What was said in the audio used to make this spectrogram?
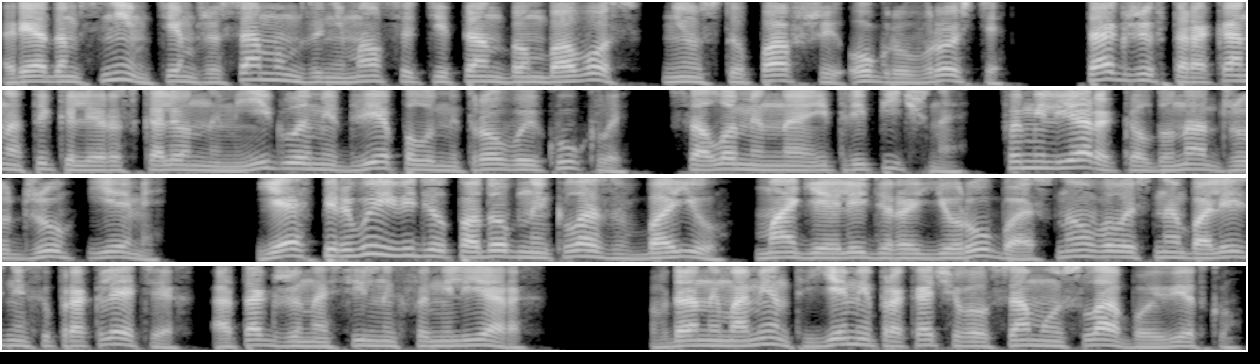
Рядом с ним тем же самым занимался титан-бомбовоз, не уступавший Огру в росте. Также в таракана тыкали раскаленными иглами две полуметровые куклы, соломенная и тряпичная, фамильяры колдуна Джуджу Йеми. Я впервые видел подобный класс в бою. Магия лидера Юруба основывалась на болезнях и проклятиях, а также на сильных фамильярах. В данный момент Йеми прокачивал самую слабую ветку,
